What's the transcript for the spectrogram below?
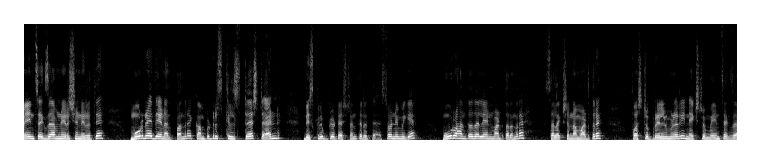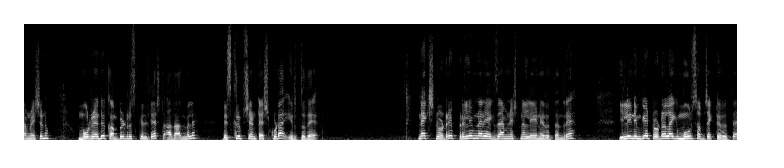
ಮೇನ್ಸ್ ಎಕ್ಸಾಮಿನೇಷನ್ ಇರುತ್ತೆ. ಮೂರನೇದು ಏನಪ್ಪ ಅಂದರೆ computer skills test and descriptive test ಅಂತ ಇರುತ್ತೆ. ಸೊ ನಿಮಗೆ ಮೂರು ಹಂತದಲ್ಲಿ ಏನು ಮಾಡ್ತಾರೆ ಅಂದರೆ ಸೆಲೆಕ್ಷನ್ನ ಮಾಡ್ತಾರೆ. First preliminary next mains examination ಮೂರನೇದು ಕಂಪ್ಯೂಟರ್ ಸ್ಕಿಲ್ ಟೆಸ್ಟ್ ಅದಾದಮೇಲೆ ಡಿಸ್ಕ್ರಿಪ್ಷನ್ ಟೆಸ್ಟ್ ಕೂಡ ಇರ್ತದೆ. ನೆಕ್ಸ್ಟ್ ನೋಡಿರಿ ಪ್ರಿಲಿಮಿನರಿ ಎಕ್ಸಾಮಿನೇಷನಲ್ಲಿ ಏನಿರುತ್ತೆ ಅಂದರೆ, ಇಲ್ಲಿ ನಿಮಗೆ ಟೋಟಲ್ ಆಗಿ ಮೂರು ಸಬ್ಜೆಕ್ಟ್ ಇರುತ್ತೆ.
